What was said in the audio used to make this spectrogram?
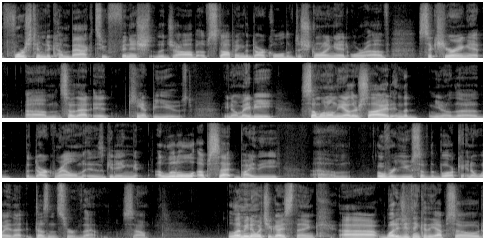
forced him to come back to finish the job of stopping the Darkhold, of destroying it, or of securing it um, so that it can't be used. You know, maybe someone on the other side in the you know the the dark realm is getting a little upset by the um, overuse of the book in a way that doesn't serve them. So let me know what you guys think. Uh, what did you think of the episode?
